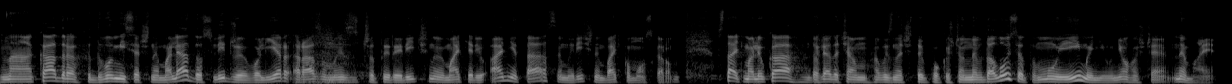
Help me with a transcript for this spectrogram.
На кадрах двомісячне маля досліджує вольєр разом із чотирирічною матір'ю Анні та семирічним батьком Оскаром. Стать малюка доглядачам визначити поки що не вдалося, тому і імені у нього ще немає.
